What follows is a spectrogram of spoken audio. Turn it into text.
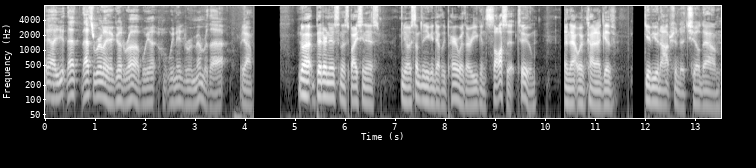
yeah, you, that that's really a good rub. We we need to remember that. Yeah. No, that bitterness and the spiciness, you know, is something you can definitely pair with, or you can sauce it too, and that would kind of give give you an option to chill down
